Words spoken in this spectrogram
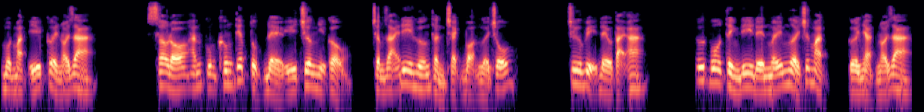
một mặt ý cười nói ra. Sau đó hắn cũng không tiếp tục để ý trương nhị cầu, chậm rãi đi hướng thần trạch bọn người chỗ. Chư vị đều tại a. Ước vô tình đi đến mấy người trước mặt, cười nhạt nói ra.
